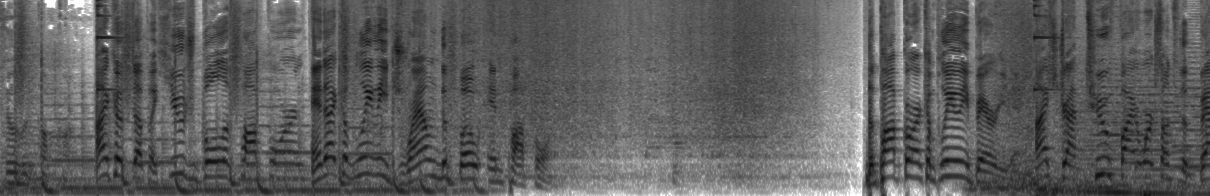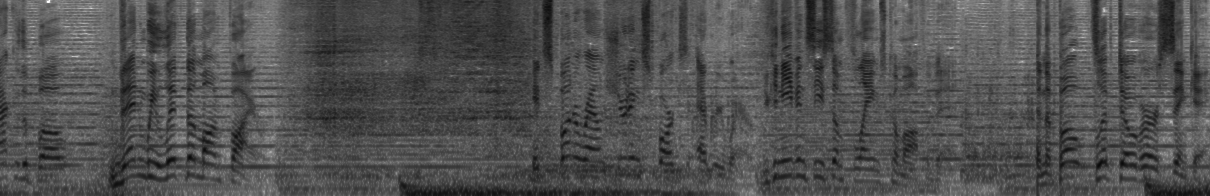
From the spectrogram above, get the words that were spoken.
filled with popcorn. I cooked up a huge bowl of popcorn, and I completely drowned the boat in popcorn. The popcorn completely buried it. I strapped two fireworks onto the back of the boat, then we lit them on fire. It spun around shooting sparks everywhere. You can even see some flames come off of it. And the boat flipped over, sinking.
